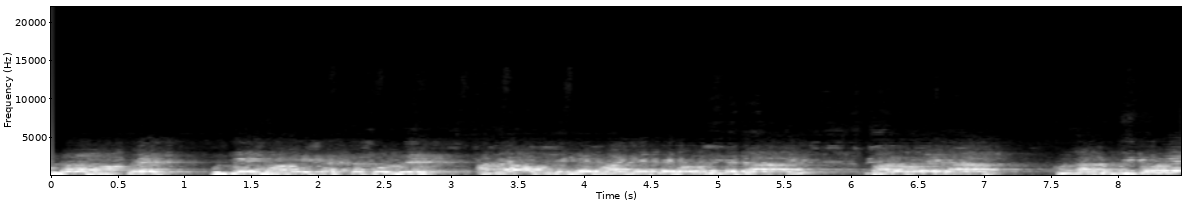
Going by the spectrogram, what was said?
উনারা ভাবছেন, বুঝে এইভাবে চেষ্টা চলবে আমি আওয়ামী লীগের ভাইদেরকে বলে দিতে চাই। ভালো হয়ে যান খুশাখুশি করে,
